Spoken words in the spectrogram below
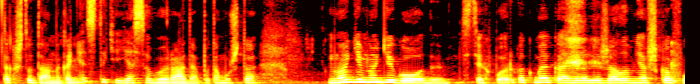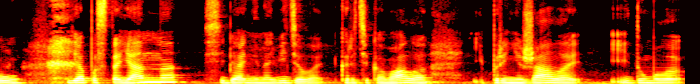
Так что да, наконец-таки я собой рада, потому что многие-многие годы, с тех пор, как моя камера лежала у меня в шкафу, я постоянно себя ненавидела, критиковала и принижала, и думала,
